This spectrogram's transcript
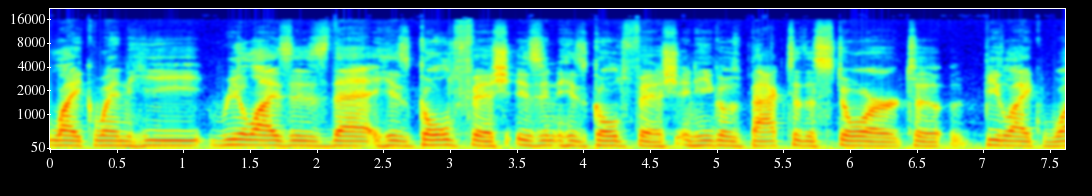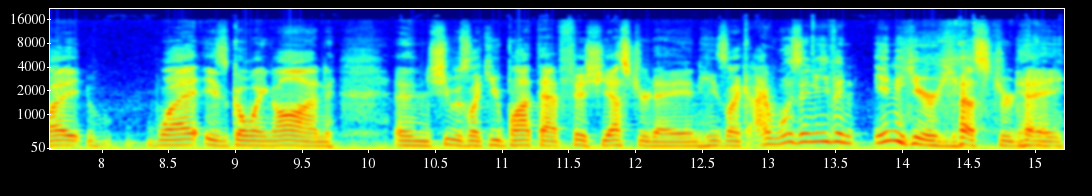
like when he realizes that his goldfish isn't his goldfish, and he goes back to the store to be like, "What, what is going on?" And she was like, "You bought that fish yesterday," and he's like, "I wasn't even in here yesterday.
